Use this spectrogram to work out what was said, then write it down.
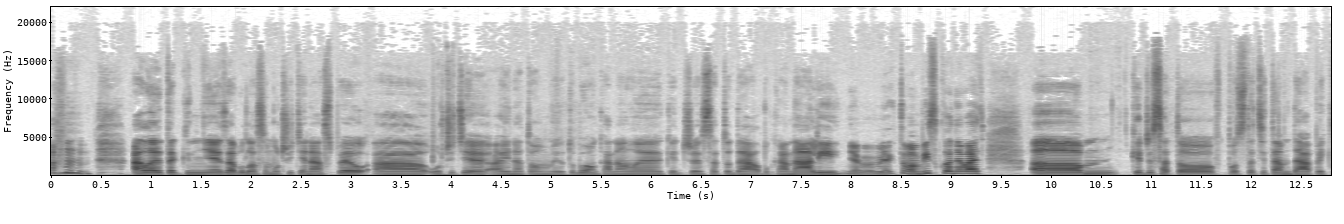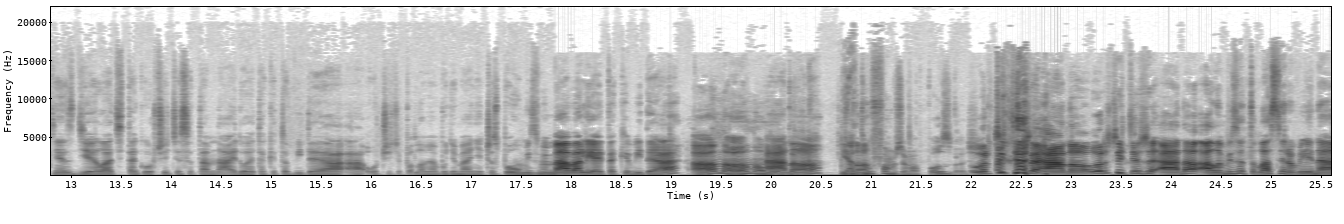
Ale tak nezabudla som určite na spev a určite aj na tom YouTube kanále, keďže sa to dá, alebo kanály, neviem, jak to mám vyskloňovať, um, keďže sa to v podstate tam dá pekne zdieľať, tak určite sa tam nájdú aj takéto videá a určite podľa mňa budeme aj niečo spolu. My sme mávali aj také videá. Áno, áno. No, áno. ja no. dúfam, že ma pozveš. Určite, že áno, určite, že áno, ale my sme to vlastne robili na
